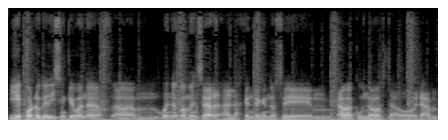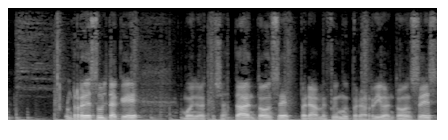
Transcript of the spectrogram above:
y es por lo que dicen que van a, bueno, convencer a la gente que no se mm, ha vacunado hasta ahora. Resulta que, bueno, esto ya está, entonces, espera, me fui muy para arriba, entonces.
